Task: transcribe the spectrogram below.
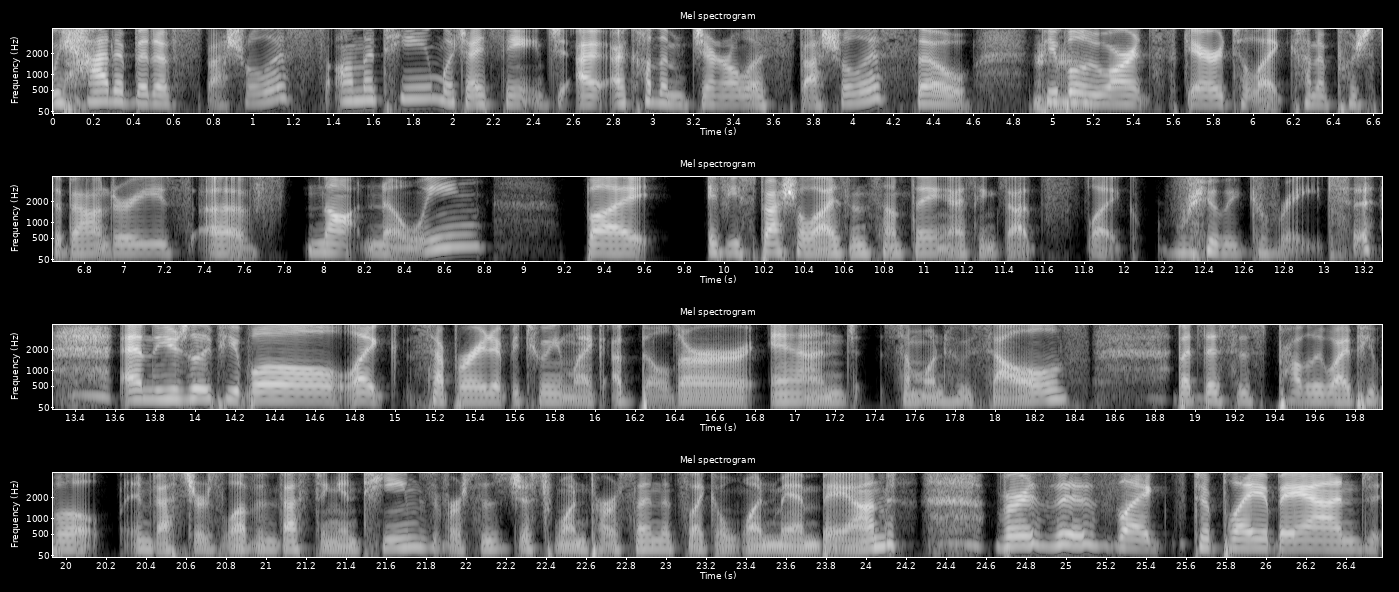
we had a bit of specialists on the team, which I think I, I call them generalist specialists. So people mm-hmm. who aren't scared to like kind of push the boundaries of not knowing, but if you specialize in something, I think that's like really great. and usually people like separate it between like a builder and someone who sells. But this is probably why people, investors love investing in teams versus just one person. It's like a one man band versus like to play a band,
